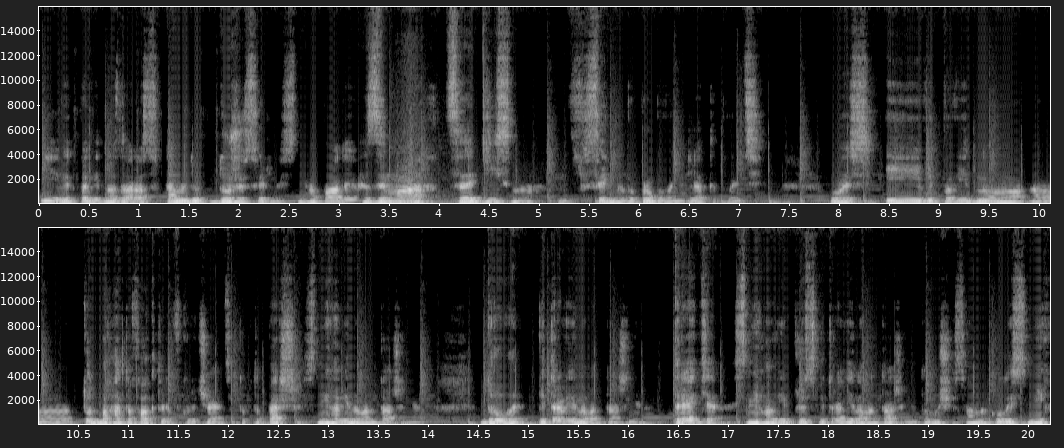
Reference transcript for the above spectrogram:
і відповідно зараз там ідуть дуже сильні снігопади. Зима це дійсно сильне випробування для теплиці. Ось і відповідно тут багато факторів включається. Тобто, перше снігові навантаження, друге вітрові навантаження, третє снігові плюс вітрові навантаження, тому що саме коли сніг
